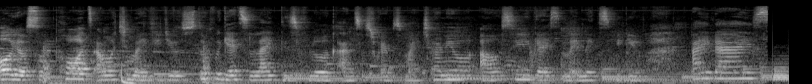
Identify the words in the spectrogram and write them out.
all your support and watching my videos. Don't forget to like this vlog and subscribe to my channel. I'll see you guys in my next video. Bye guys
